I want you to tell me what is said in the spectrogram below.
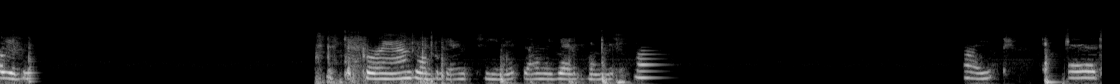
Okay, this the grand one, but I haven't seen it. I only read it from. And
